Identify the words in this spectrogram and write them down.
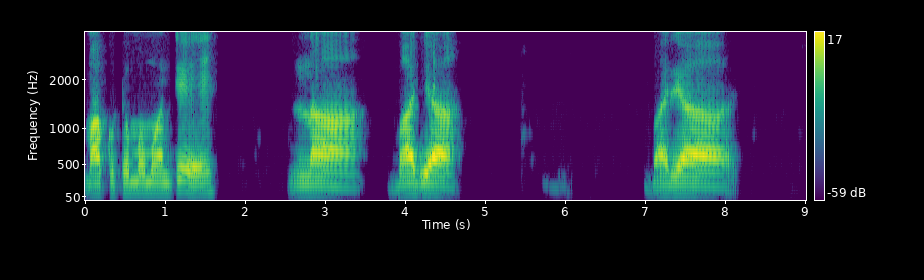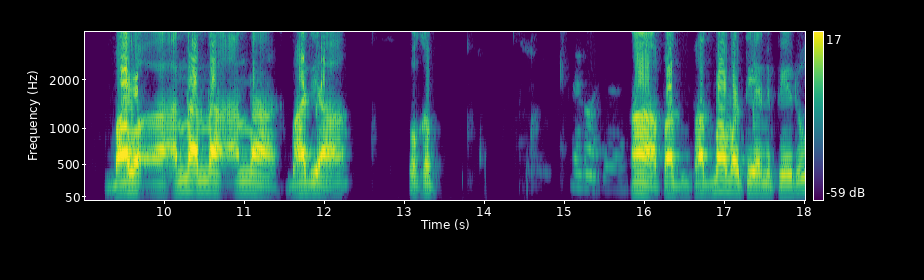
మా కుటుంబము అంటే నా భార్య భార్య బావ అన్న అన్న అన్న భార్య ఒక పద్మావతి అని పేరు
